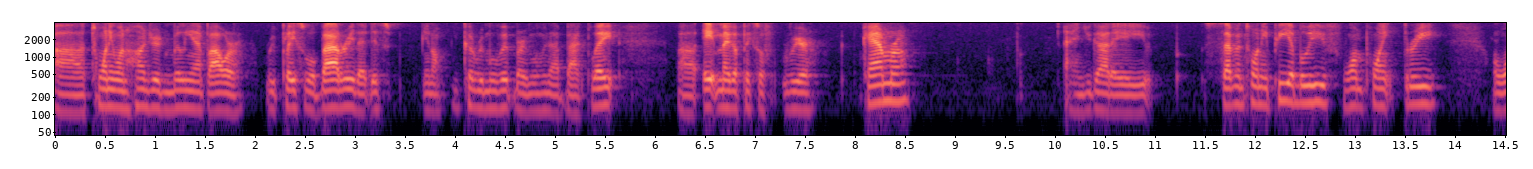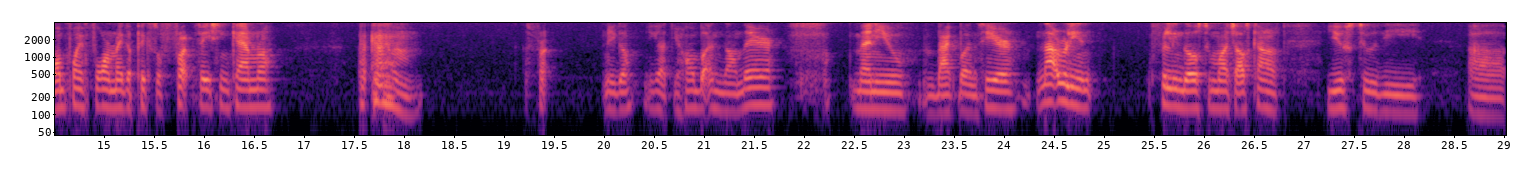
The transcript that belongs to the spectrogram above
uh, 2100 milliamp hour replaceable battery. That is, you know, you could remove it by removing that back plate. Uh, 8 megapixel rear camera, and you got a 720p, I believe, 1.3 or 1.4 megapixel front facing camera. front, there you go. You got your home button down there, menu and back buttons here. Not really feeling those too much. I was kind of used to the uh,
